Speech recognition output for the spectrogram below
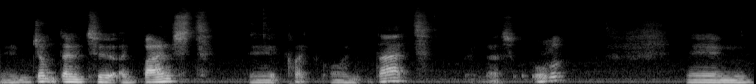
and jump down to advanced, uh, click on that, bring this over. Um,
